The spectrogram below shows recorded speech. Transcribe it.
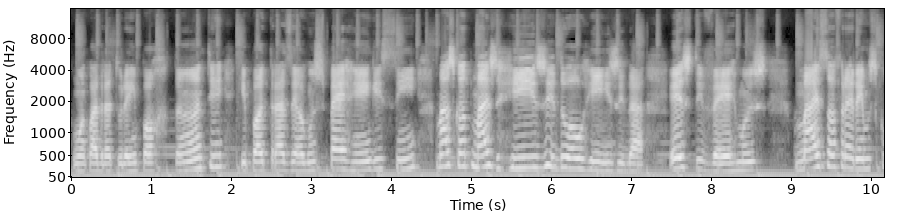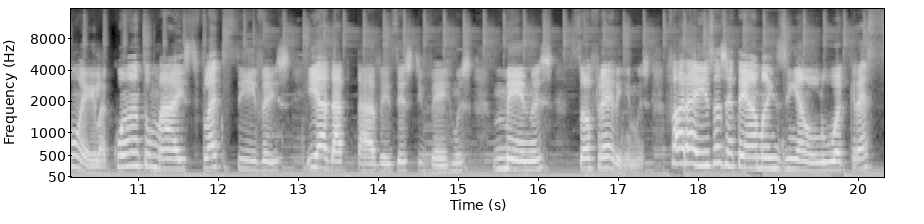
uma quadratura importante, que pode trazer alguns perrengues, sim, mas quanto mais rígido ou rígida estivermos, mais sofreremos com ela. Quanto mais flexíveis e adaptáveis estivermos, menos sofreremos. Fora isso, a gente tem a mãezinha lua crescendo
